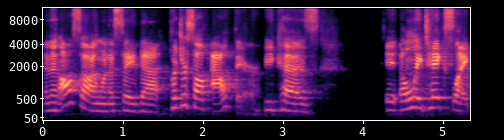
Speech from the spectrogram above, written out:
And then also, I want to say that put yourself out there because it only takes like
